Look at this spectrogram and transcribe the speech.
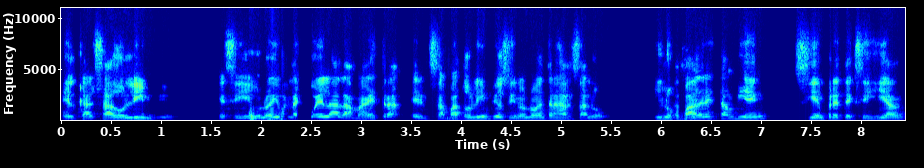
el calzado limpio. Que si uno iba a la escuela, la maestra, el zapato limpio, si no, no entras al salón. Y los padres también siempre te exigían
